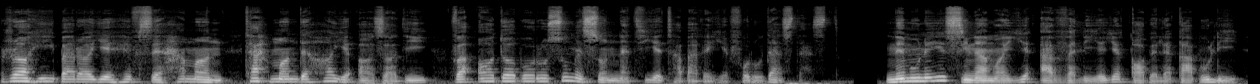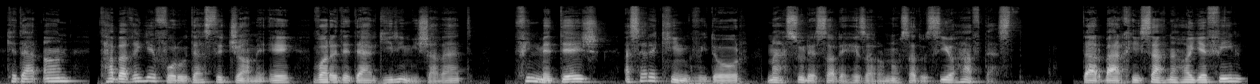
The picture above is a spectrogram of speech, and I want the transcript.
راهی برای حفظ همان تهمانده های آزادی و آداب و رسوم سنتی طبقه فرودست است نمونه سینمایی اولیه قابل قبولی که در آن طبقه فرودست جامعه وارد درگیری می شود فیلم دژ اثر کینگ ویدور محصول سال 1937 است. در برخی صحنه های فیلم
